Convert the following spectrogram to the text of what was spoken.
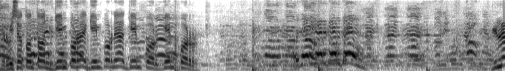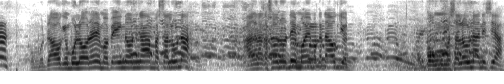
Servisyo tonton, game 4 na, game 4 na, game 4, game 4. Gilas. Kung mudaog yung bulo na ni, mapiingnon nga masalo na. Ang nakasunod ni, mo ay makadaog yun. Kung masalo na ni siya.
